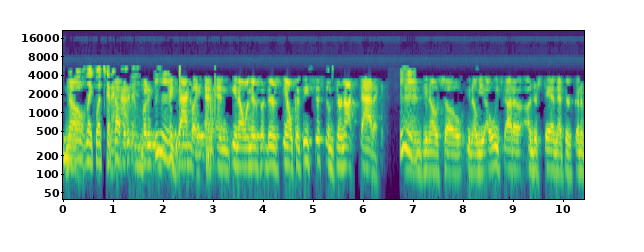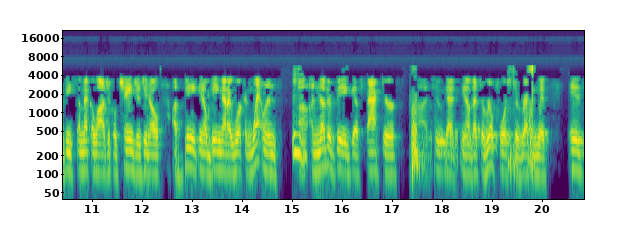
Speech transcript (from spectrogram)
No. like what's gonna No, but, happen. it, but it, Mhm. exactly, and and you know, and there's there's you know, because these systems they're not static, Mhm. and you know, so you know, you always got to understand that there's going to be some ecological changes. You know, a big, you know, being that I work in wetlands, Mhm. uh, another big uh, factor uh, to that, you know, that's a real force to reckon with is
